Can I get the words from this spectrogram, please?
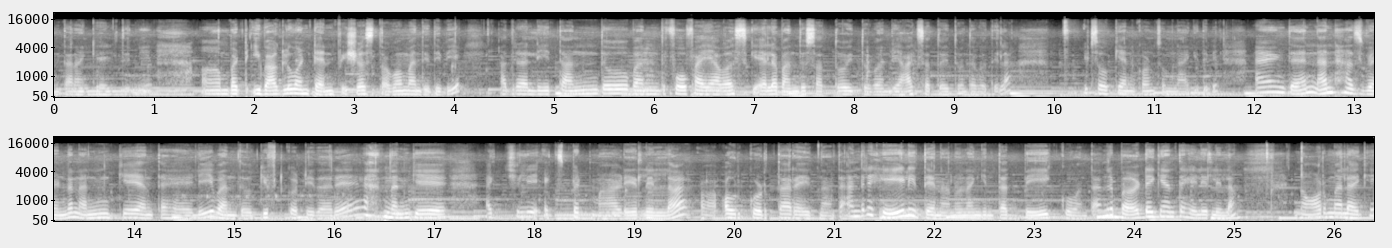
ಅಂತ ನಾನು ಕೇಳ್ತೀನಿ. ಬಟ್ ಇವಾಗಲೂ ಒಂದು ಟೆನ್ ಫಿಶಸ್ ತೊಗೊಂಬಂದಿದ್ದೀವಿ ಅದರಲ್ಲಿ ತಂದು ಒಂದು ಫೋರ್ ಫೈವ್ ಅವರ್ಸ್ಗೆ ಎಲ್ಲ ಬಂದು ಸತ್ತೋಯ್ತು. ಒಂದು ಯಾಕೆ ಸತ್ತೋಯ್ತು ಅಂತ ಗೊತ್ತಿಲ್ಲ. ಇಟ್ಸ್ ಓಕೆ ಅಂದ್ಕೊಂಡು ಸುಮ್ಮನಾಗಿದ್ದೀವಿ ಆ್ಯಂಡ್ ದೆನ್ ನನ್ನ ಹಸ್ಬೆಂಡು ನನಗೆ ಅಂತ ಹೇಳಿ ಒಂದು ಗಿಫ್ಟ್ ಕೊಟ್ಟಿದ್ದಾರೆ. ನನಗೆ ಆ್ಯಕ್ಚುಲಿ ಎಕ್ಸ್ಪೆಕ್ಟ್ ಮಾಡಿರಲಿಲ್ಲ. ಅವ್ರು ಕೊಡ್ತಾರೆ ಇದನ್ನ ಅಂತ. ಅಂದರೆ ಹೇಳಿದ್ದೆ ನಾನು ನನಗೆ ಇಂಥದ್ದು ಬೇಕು ಅಂತ. ಅಂದರೆ ಬರ್ಡೇಗೆ ಅಂತ ಹೇಳಿರಲಿಲ್ಲ. ನಾರ್ಮಲಾಗಿ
